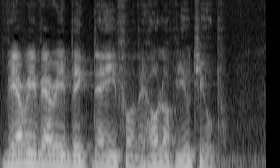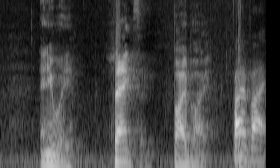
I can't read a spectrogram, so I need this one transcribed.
Very, very big day for the whole of YouTube. Anyway, thanks and bye bye. Bye bye.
